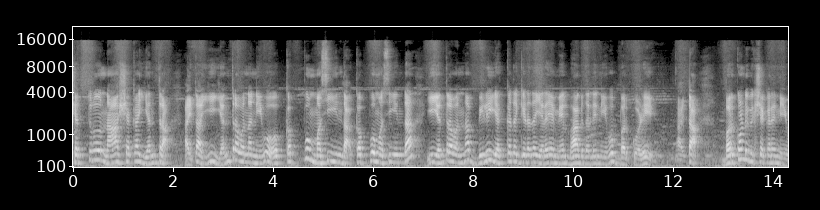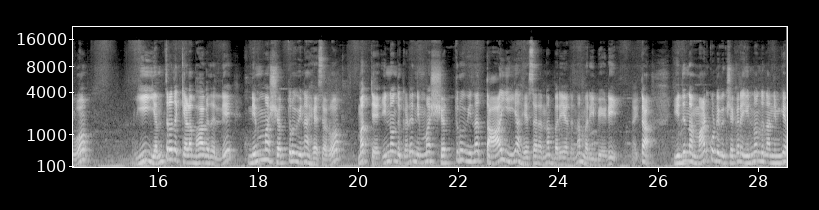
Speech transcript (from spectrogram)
ಶತ್ರು ನಾಶಕ ಯಂತ್ರ, ಆಯಿತಾ? ಈ ಯಂತ್ರವನ್ನು ನೀವು ಕಪ್ಪು ಮಸಿಯಿಂದ ಕಪ್ಪು ಮಸಿಯಿಂದ ಈ ಯಂತ್ರವನ್ನು ಬಿಳಿ ಎಕ್ಕದ ಗಿಡದ ಎಲೆಯ ಮೇಲ್ಭಾಗದಲ್ಲಿ ನೀವು ಬರ್ಕೊಳ್ಳಿ. ಆಯಿತಾ? ಬರ್ಕೊಂಡು ವೀಕ್ಷಕರೇ, ನೀವು ಈ ಯಂತ್ರದ ಕೆಳಭಾಗದಲ್ಲಿ ನಿಮ್ಮ ಶತ್ರುವಿನ ಹೆಸರು ಮತ್ತು ಇನ್ನೊಂದು ಕಡೆ ನಿಮ್ಮ ಶತ್ರುವಿನ ತಾಯಿಯ ಹೆಸರನ್ನು ಬರೆಯೋದನ್ನು ಮರಿಬೇಡಿ, ಆಯಿತಾ? ಇದನ್ನು ಮಾಡಿಕೊಂಡು ವೀಕ್ಷಕರೇ, ಇನ್ನೊಂದು ನಾನು ನಿಮಗೆ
